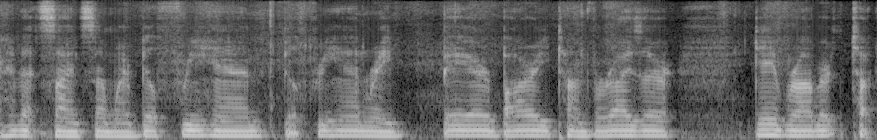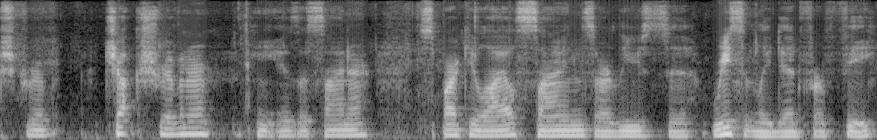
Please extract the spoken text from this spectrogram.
I have that signed somewhere. Bill Freehan, Bill Freehan, Ray Bear, Barry, Tom Veryzer, Dave Robert, Chuck, Shriv Chuck Scrivener. He is a signer. Sparky Lyle signs are used to recently did for a fee.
